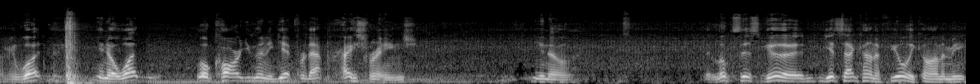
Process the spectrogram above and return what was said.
I mean, what, you know, what little car are you going to get for that price range? You know, it looks this good, gets that kind of fuel economy.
